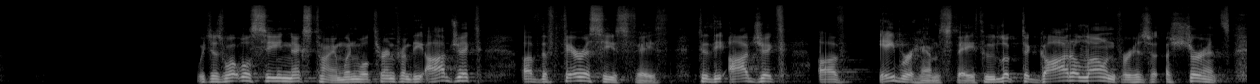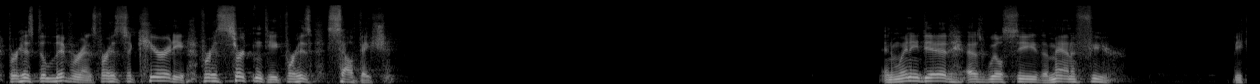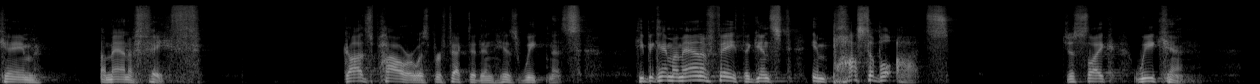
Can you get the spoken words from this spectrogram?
Which is what we'll see next time when we'll turn from the object of the Pharisees' faith to the object of Abraham's faith, who looked to God alone for his assurance, for his deliverance, for his security, for his certainty, for his salvation. And when he did, as we'll see, the man of fear became a man of faith. God's power was perfected in his weakness. He became a man of faith against impossible odds, just like we can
